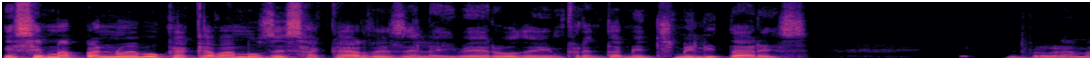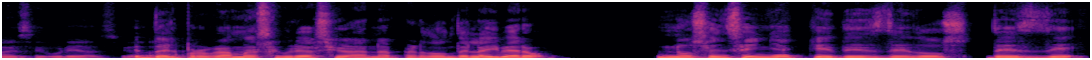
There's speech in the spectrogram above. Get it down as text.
ese mapa nuevo que acabamos de sacar desde la Ibero de enfrentamientos militares, el programa de seguridad ciudadana. del programa de seguridad ciudadana, perdón, de la Ibero, nos enseña que desde, dos, desde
